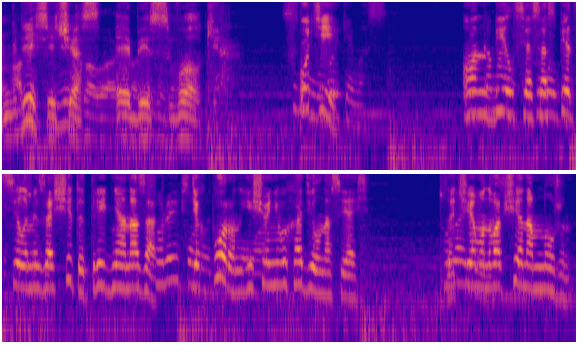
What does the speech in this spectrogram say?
Где сейчас Эбис Волкер? В пути. Он бился со спецсилами защиты три дня назад. С тех пор он еще не выходил на связь. Зачем он вообще нам нужен?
